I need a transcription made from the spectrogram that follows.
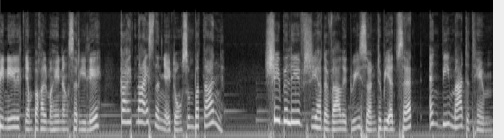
Pinilit niyang pakalmahin ang sarili kahit nais na niya itong sumbatan. She believed she had a valid reason to be upset and be mad at him.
